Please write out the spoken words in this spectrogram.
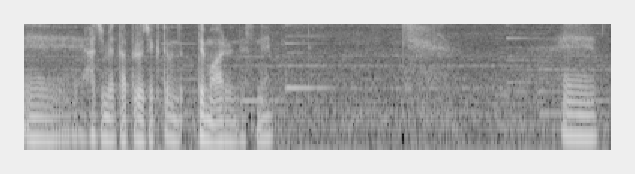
えー、始めたプロジェクトでもあるんですね。えー、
